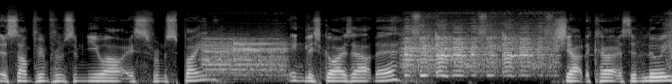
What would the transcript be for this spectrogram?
Into something from some new artists from Spain. English guys out there. Shout to Curtis and Louis.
